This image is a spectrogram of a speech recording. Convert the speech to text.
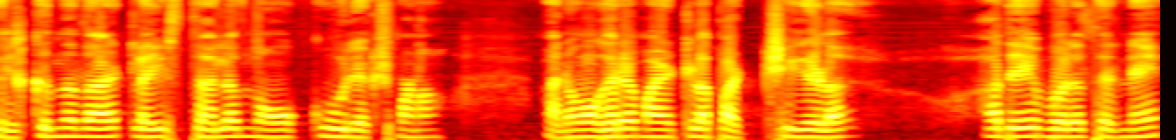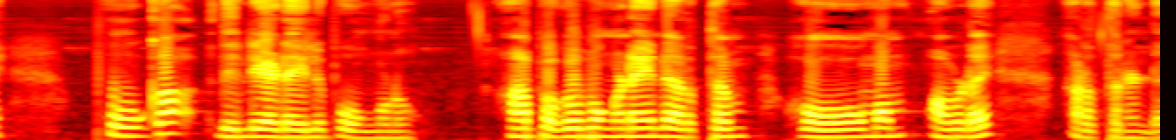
നിൽക്കുന്നതായിട്ടുള്ള ഈ സ്ഥലം നോക്കൂ ലക്ഷ്മണ. മനോഹരമായിട്ടുള്ള പക്ഷികൾ അതേപോലെ തന്നെ പുക ഇതിന്റെ ഇടയിൽ പൊങ്ങണു ആ പുക പൊങ്ങണേന്റെ അർത്ഥം ഹോമം അവിടെ നടത്തുന്നുണ്ട്.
